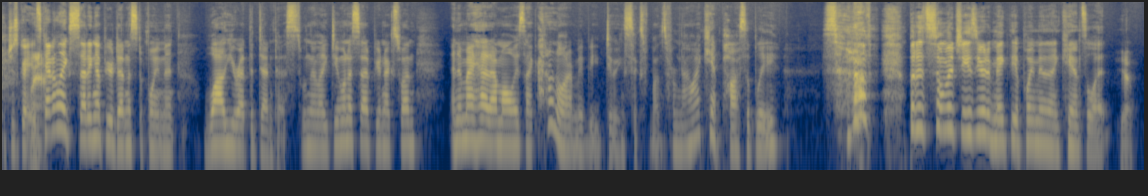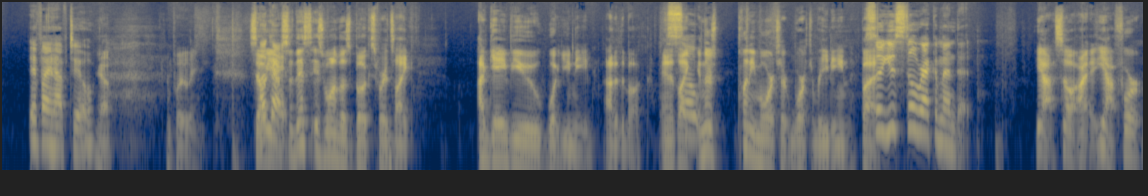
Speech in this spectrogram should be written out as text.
which is great. Why It's kind of like setting up your dentist appointment while you're at the dentist. When they're like, "Do you want to set up your next one?" And in my head, I'm always like, "I don't know what I'm going to be doing six months from now. I can't possibly set up." But it's so much easier to make the appointment and then cancel it Yep. if I have to. Yeah, completely. So yeah, so this is one of those books where it's like, I gave you what you need out of the book, and it's So- like, and there's plenty more to worth reading, but So you still recommend it? yeah, so I yeah for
